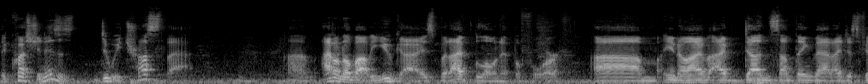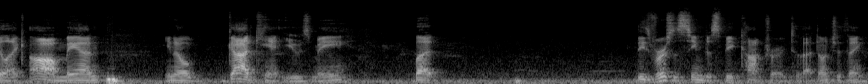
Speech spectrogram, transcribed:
The question is, is do we trust that? Um, I don't know about you guys, but I've blown it before. Um, you know, I've, I've done something that I just feel like, oh man, you know, God can't use me. But these verses seem to speak contrary to that, don't you think?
